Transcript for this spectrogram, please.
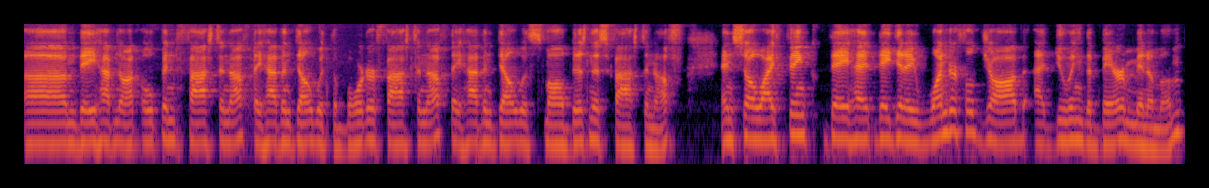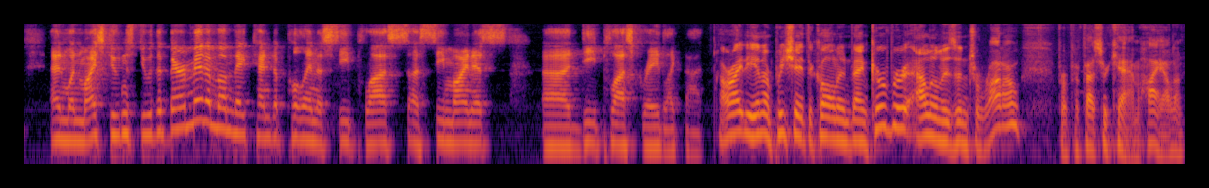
Um, they have not opened fast enough. They haven't dealt with the border fast enough. They haven't dealt with small business fast enough. And so I think they had they did a wonderful job at doing the bare minimum. And when my students do the bare minimum, they tend to pull in a C plus, a C minus, uh, D plus grade like that. All right, Ian. I appreciate the call in Vancouver. Alan is in Toronto for Professor Kam. Hi, Alan.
